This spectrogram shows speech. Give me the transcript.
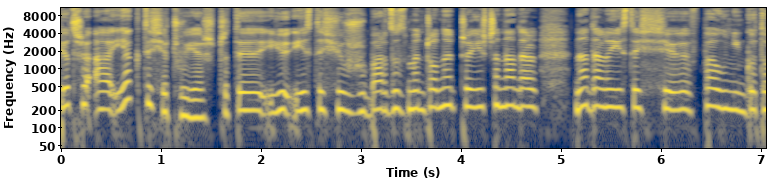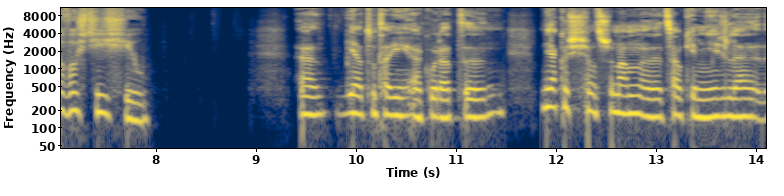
Piotrze, a jak ty się czujesz? Czy ty jesteś już bardzo zmęczony, czy jeszcze nadal, nadal jesteś w pełni gotowości i sił? E, ja tutaj akurat e, jakoś się trzymam e, całkiem nieźle.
